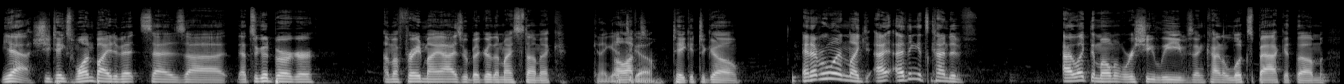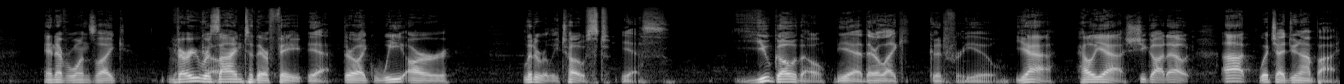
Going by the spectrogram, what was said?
Yeah, she takes one bite of it, says, uh, "That's a good burger." I'm afraid my eyes are bigger than my stomach. Can I get it I'll to have go? take it to go. And everyone like, I, I think it's kind of, I like the moment where she leaves and kind of looks back at them, and everyone's like very resigned to their fate. Yeah. they're like, we are literally toast. Yes. You go though. Yeah. They're like, good for you, Yeah, hell yeah, she got out. Uh, which I do not buy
